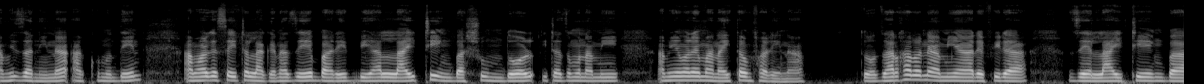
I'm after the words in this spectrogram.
আমি জানি না আর কোনো দিন আমার কাছে এটা লাগে না যে বাড়ির বিয়ার লাইটিং বা সুন্দর, এটা যেমন আমি আমি মানে মানাইতাম পারি না। তো যার কারণে আমি আর এফিরা যে লাইটিং বা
